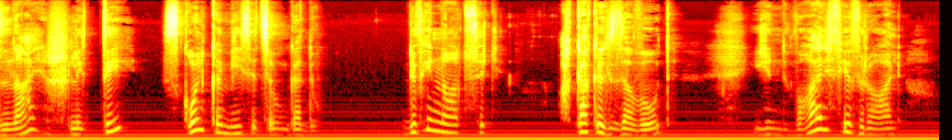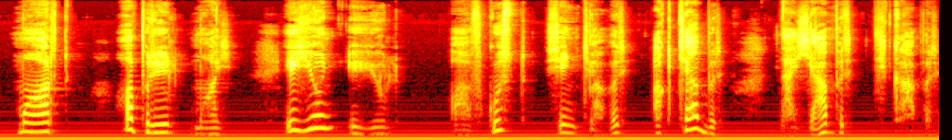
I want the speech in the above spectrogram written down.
Знаешь ли ты, сколько месяцев в году? Двенадцать. А как их зовут? Январь, февраль, март, апрель, май, июнь, июль, август, сентябрь, октябрь, ноябрь, декабрь.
